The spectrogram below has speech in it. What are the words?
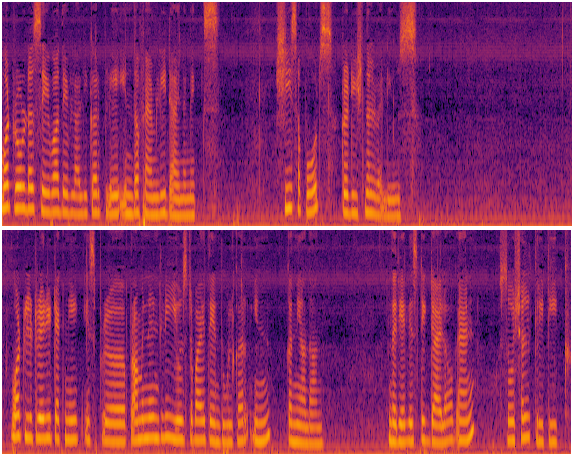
What role does Seva Devlalikar play in the family dynamics? She supports traditional values. What literary technique is pr- prominently used by Tendulkar in Kanyadan? The realistic dialogue and social critique.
